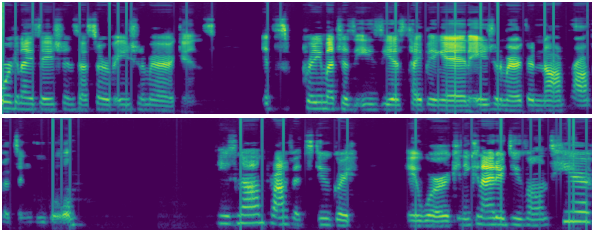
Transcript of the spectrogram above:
organizations that serve Asian Americans. It's pretty much as easy as typing in Asian American nonprofits in Google. These nonprofits do great work, and you can either do volunteer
